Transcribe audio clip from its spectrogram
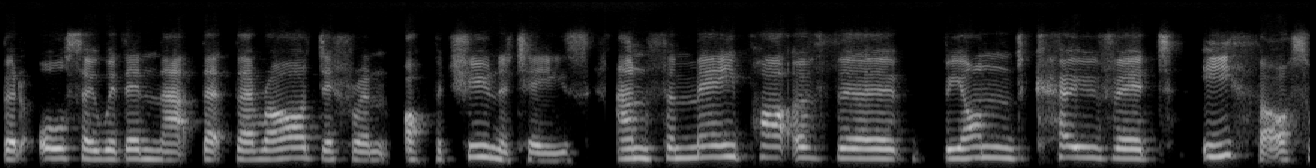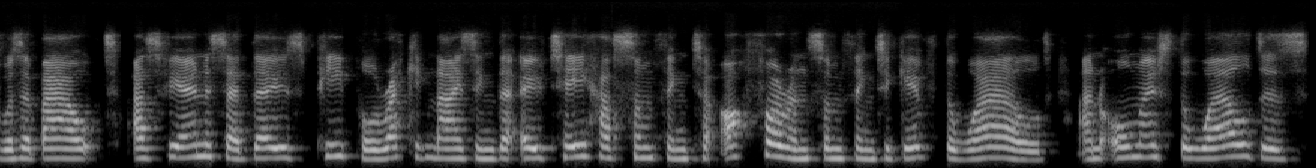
but also within that, that there are different opportunities. And for me, part of the beyond COVID ethos was about, as Fiona said, those people recognizing that OT has something to offer and something to give the world. And almost the world has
